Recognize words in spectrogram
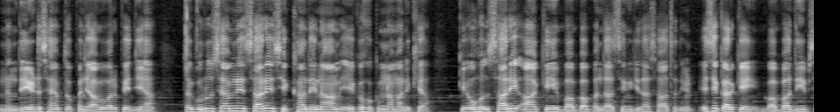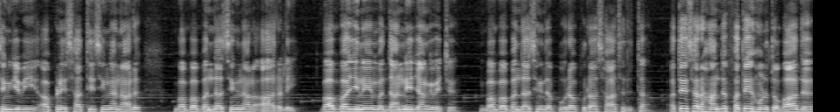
ਨੰਦੇੜ ਸਾਹਿਬ ਤੋਂ ਪੰਜਾਬ ਵੱਲ ਭੇਜਿਆ, ਤਾਂ ਗੁਰੂ ਸਾਹਿਬ ਨੇ ਸਾਰੇ ਸਿੱਖਾਂ ਦੇ ਨਾਮ ਇੱਕ ਹੁਕਮਨਾਮਾ ਲਿਖਿਆ ਕਿ ਉਹ ਸਾਰੇ ਆ ਕੇ ਬਾਬਾ ਬੰਦਾ ਸਿੰਘ ਜੀ ਦਾ ਸਾਥ ਦੇਣ। ਇਸੇ ਕਰਕੇ ਬਾਬਾ ਦੀਪ ਸਿੰਘ ਜੀ ਵੀ ਆਪਣੇ ਸਾਥੀ ਸਿੰਘਾਂ ਨਾਲ ਬਾਬਾ ਬੰਦਾ ਸਿੰਘ ਨਾਲ ਆ ਰਲੇ। ਬਾਬਾ ਜੀ ਨੇ ਮੈਦਾਨੀ ਜੰਗ ਵਿੱਚ ਬਾਬਾ ਬੰਦਾ ਸਿੰਘ ਦਾ ਪੂਰਾ ਪੂਰਾ ਸਾਥ ਦਿੱਤਾ ਅਤੇ ਸਰਹੰਦ ਫਤਿਹ ਹੋਣ ਤੋਂ ਬਾਅਦ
